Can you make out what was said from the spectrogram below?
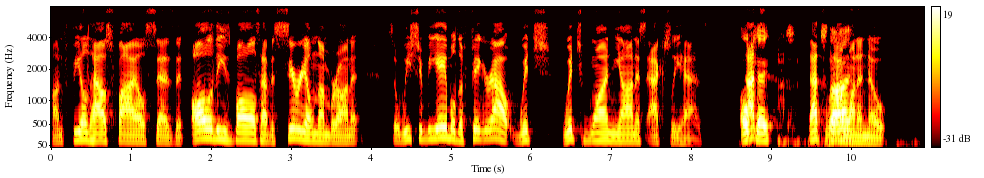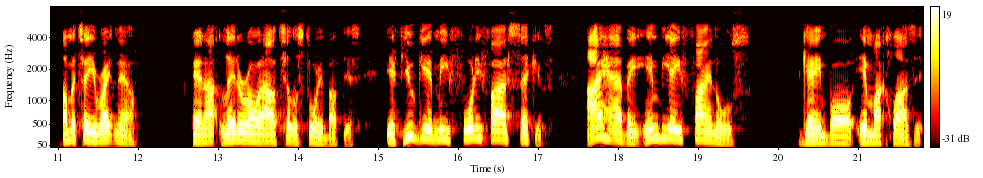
on Fieldhouse Files says that all of these balls have a serial number on it. So we should be able to figure out which which one Giannis actually has. Okay. That's, that's what I want to know. I'm gonna tell you right now and I, later on I'll tell a story about this. If you give me 45 seconds, I have a NBA Finals game ball in my closet.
